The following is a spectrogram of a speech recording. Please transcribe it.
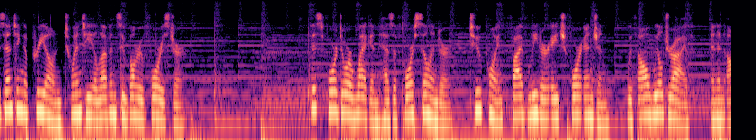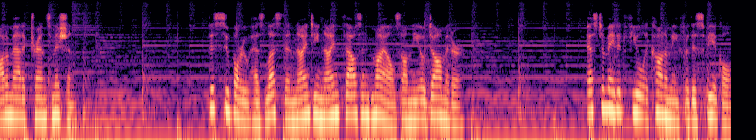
Presenting a pre-owned 2011 Subaru Forester. This four-door wagon has a four-cylinder, 2.5-liter H4 engine, with all-wheel drive, and an automatic transmission. This Subaru has less than 99,000 miles on the odometer. Estimated fuel economy for this vehicle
